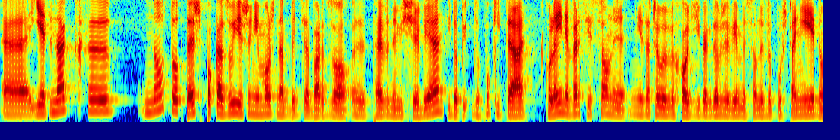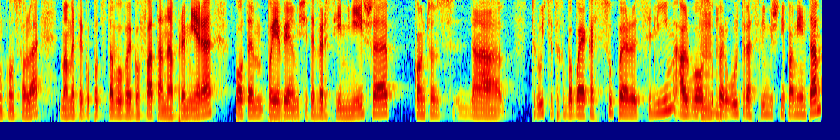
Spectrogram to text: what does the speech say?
e, jednak no to też pokazuje, że nie można być za bardzo y, pewnym siebie i dopóki te kolejne wersje Sony nie zaczęły wychodzić, bo jak dobrze wiemy, Sony wypuszcza nie jedną konsolę, mamy tego podstawowego Fata na premierę, potem pojawiają się te wersje mniejsze, kończąc na w trójce to chyba była jakaś Super Slim albo mm -hmm. Super Ultra Slim, już nie pamiętam.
